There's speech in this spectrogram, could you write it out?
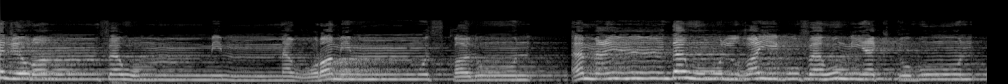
أجرا فهم من مغرم مثقلون أم عندهم الغيب فهم يكتبون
